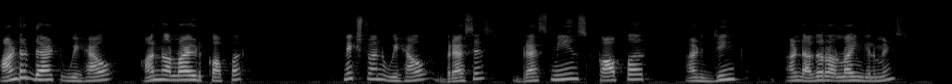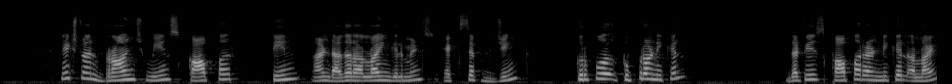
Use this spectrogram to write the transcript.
Under that we have unalloyed copper. Next one we have brasses, brass means copper and zinc and other alloying elements. Next one bronze means copper, tin and other alloying elements except zinc. Cupronickel that is copper and nickel alloy.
